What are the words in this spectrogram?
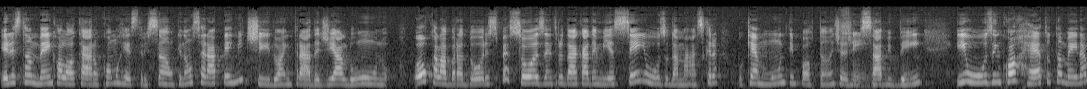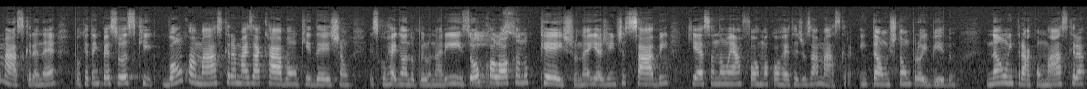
Eles também colocaram como restrição que não será permitido a entrada de aluno ou colaboradores, pessoas dentro da academia sem o uso da máscara, o que é muito importante, a Sim. gente sabe bem. E o uso incorreto também da máscara, né? Porque tem pessoas que vão com a máscara, mas acabam que deixam escorregando pelo nariz ou Isso. colocam no queixo, né? E a gente sabe que essa não é a forma correta de usar máscara. Então, estão proibidos não entrar com máscara,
